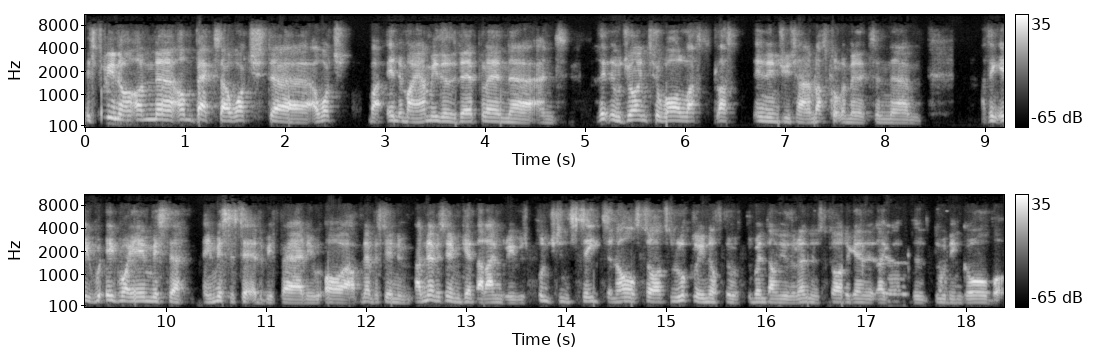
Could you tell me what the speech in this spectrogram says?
it's funny, you know, on uh, on Becks, I watched uh, I watched Mi- Inter Miami the other day playing, uh, and I think they were joined to a wall last last in injury time, last couple of minutes, and um, I think Ig- Higuain missed a he missed a sitter to be fair. And he, oh, I've never seen him. I've never seen him get that angry. He was punching seats and all sorts. And luckily enough, they, they went down the other end and scored again, like Yeah. the, the winning goal. But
